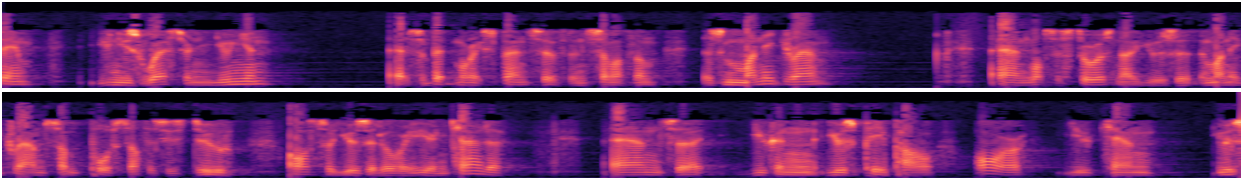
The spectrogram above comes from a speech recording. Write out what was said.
same. You can use Western Union. It's a bit more expensive than some of them. There's MoneyGram, and lots of stores now use it, the MoneyGram. Some post offices do also use it over here in Canada. And uh, you can use PayPal or you can use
